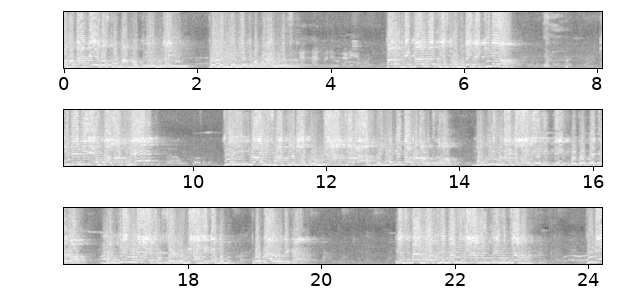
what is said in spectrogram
रहँदाकै अवस्थामा मन्त्रीहरूलाई प्रहरीहरूले पक्राउ गर्छन्। तर नेपालमा त्यस्तो हुँदैन किन? किनकि एउटा लट्ठे जो यी प्रहरी साथीहरूलाई ढुङ्गा हान्छ र आफ्नो योग्यता बढाउँछ मन्त्री हुनका लागि अनि त्यही फोटो बेचेर मन्त्री हुन आइपुग्छ ढुङ्गा हानेका फोटाहरू देखाएर। यस्ता लट्ठेहरू जहाँ मन्त्री हुन्छन्। तिनै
